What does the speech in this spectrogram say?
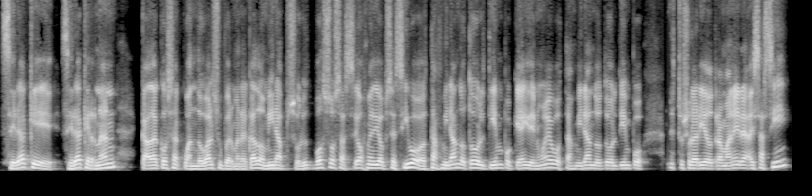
¿será que, ¿será que Hernán cada cosa cuando va al supermercado mira absoluto. Vos sos, sos medio obsesivo, estás mirando todo el tiempo que hay de nuevo, estás mirando todo el tiempo, esto yo lo haría de otra manera. ¿Es así?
